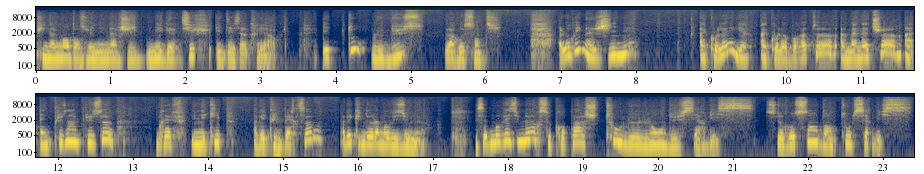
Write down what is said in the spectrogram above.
finalement dans une énergie négative et désagréable. Et tout le bus l'a ressenti. Alors imaginez un collègue, un collaborateur, un manager, un N plus 1, plus 2, bref, une équipe avec une personne avec une de la mauvaise humeur. Et cette mauvaise humeur se propage tout le long du service, se ressent dans tout le service.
